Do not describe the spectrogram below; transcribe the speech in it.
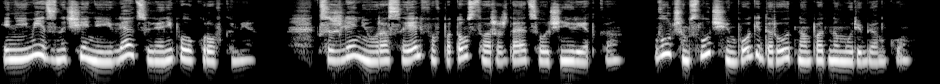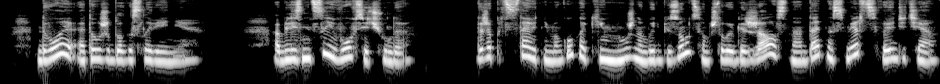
и не имеет значения, являются ли они полукровками. К сожалению, у расы эльфов потомство рождается очень редко. В лучшем случае боги даруют нам по одному ребенку. Двое – это уже благословение. А близнецы и вовсе чудо. Даже представить не могу, каким нужно быть безумцем, чтобы безжалостно отдать на смерть свое дитя.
